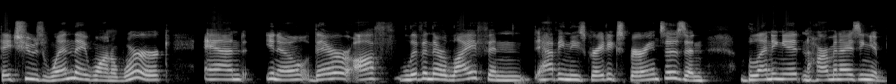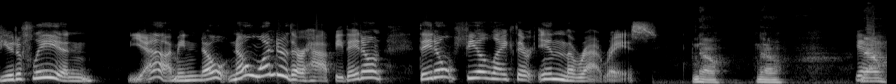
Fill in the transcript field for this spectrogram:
they choose when they want to work. And you know they're off living their life and having these great experiences and blending it and harmonizing it beautifully. And yeah i mean no no wonder they're happy. They don't they don't feel like they're in the rat race. No no. Yeah. no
